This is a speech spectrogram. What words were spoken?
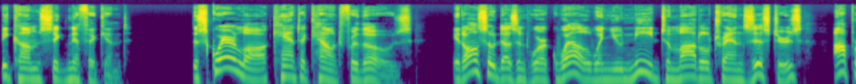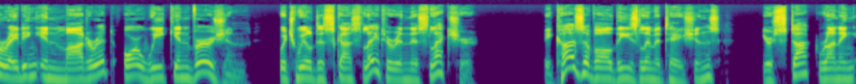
become significant. The square law can't account for those. It also doesn't work well when you need to model transistors operating in moderate or weak inversion, which we'll discuss later in this lecture. Because of all these limitations, you're stuck running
